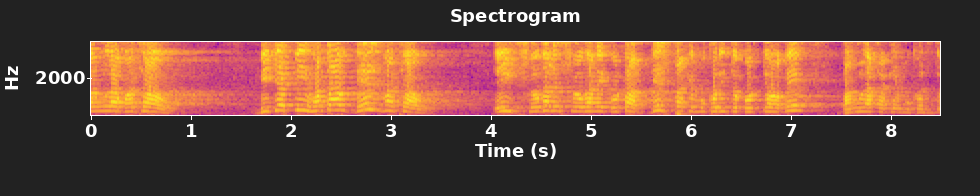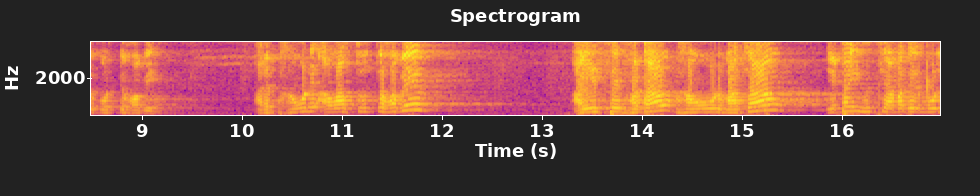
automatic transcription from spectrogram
বাংলা বাঁচাও। বিজেপি হটাও দেশ বাঁচাও। এই স্লোগানে স্লোগানে গোটা দেশটাকে মুখরিত করতে হবে বাংলাটাকে মুখরিত করতে হবে। আরে ভাঙড়ে আওয়াজ তুলতে হবে। আইএসএফ হটাও, ভাঙড় বাঁচাও, এটাই হচ্ছে আমাদের মূল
